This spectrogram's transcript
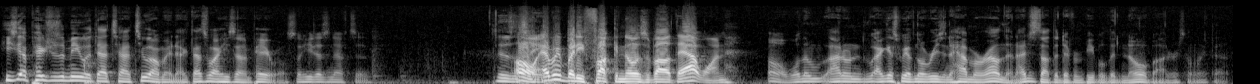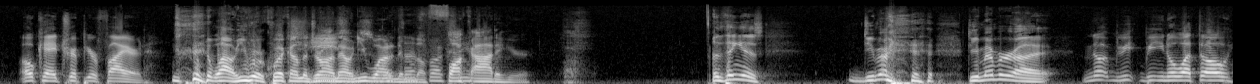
he's got pictures of me with that tattoo on my neck. That's why he's on payroll, so he doesn't have to. he doesn't Oh, say- everybody fucking knows about that one. Oh well, then I don't. I guess we have no reason to have him around. Then I just thought the different people didn't know about it or something like that. Okay, Trip, you're fired. wow, you were quick on the draw on that one. You Jesus, wanted what him the the fuck's fuck he- out of here. The thing is, do you remember? do you remember? Uh, No, be- be- you know what though?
